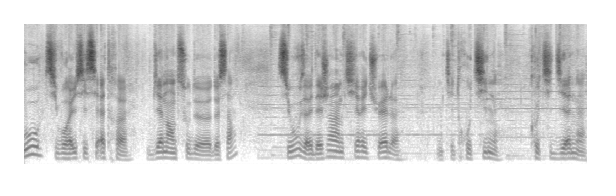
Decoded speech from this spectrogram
ou si vous réussissez à être bien en dessous de, ça. Si vous, avez déjà un petit rituel, une petite routine quotidienne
